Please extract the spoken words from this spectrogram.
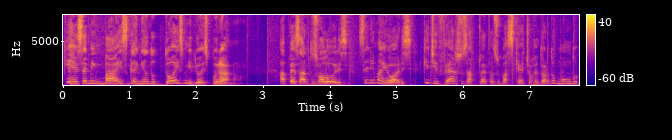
que recebem mais, ganhando 2 milhões por ano. Apesar dos valores serem maiores que diversos atletas do basquete ao redor do mundo,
